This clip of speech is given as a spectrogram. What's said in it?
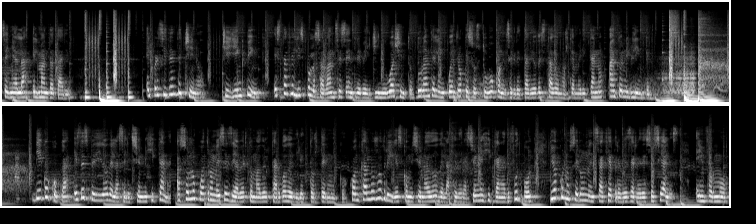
señala el mandatario. El presidente chino Xi Jinping está feliz por los avances entre Beijing y Washington durante el encuentro que sostuvo con el secretario de Estado norteamericano Anthony Blinken. Diego Coca es despedido de la selección mexicana a solo cuatro meses de haber tomado el cargo de director técnico. Juan Carlos Rodríguez, comisionado de la Federación Mexicana de Fútbol, dio a conocer un mensaje a través de redes sociales e informó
